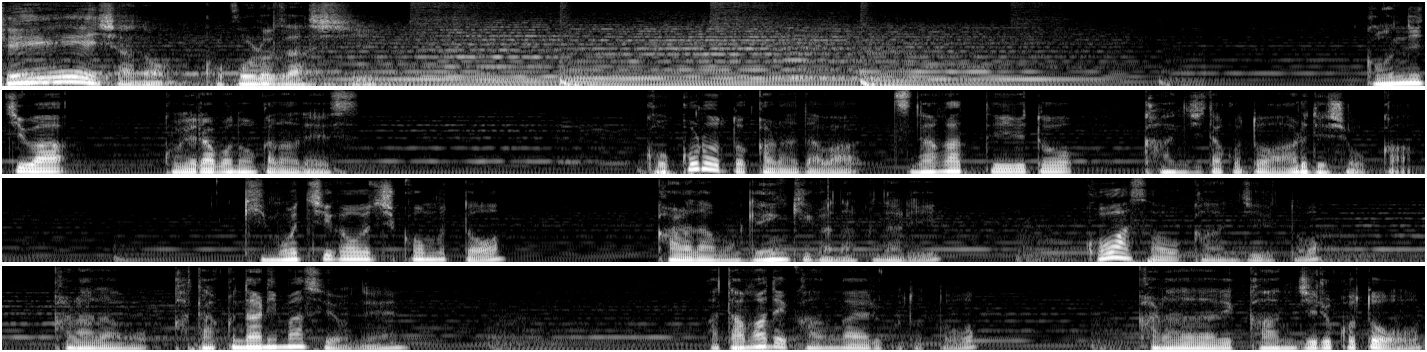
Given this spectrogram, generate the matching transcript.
経営者の志。こんにちは。小ラボの岡田です。心と体はつながっていると感じたことはあるでしょうか？気持ちが落ち込むと体も元気がなくなり怖さを感じると体も硬くなりますよね。頭で考えることと体で感じることを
